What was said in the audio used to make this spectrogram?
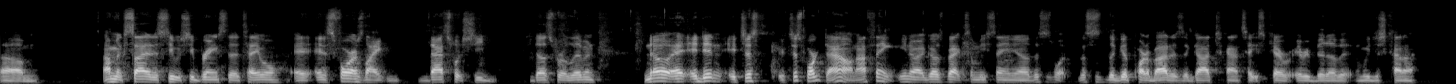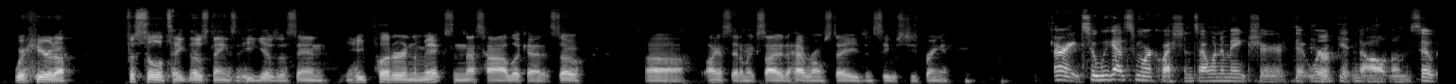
um, I'm excited to see what she brings to the table. As far as like that's what she does for a living, no, it, it, didn't. It just it just worked out. I think you know it goes back to me saying you know this is what this is the good part about it is that God kind of takes care of every bit of it, and we just kind of we're here to facilitate those things that He gives us, and He put her in the mix, and that's how I look at it. So, uh, like I said, I'm excited to have her on stage and see what she's bringing. All right, so we got some more questions. I want to make sure that we're sure. getting to all of them. So,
